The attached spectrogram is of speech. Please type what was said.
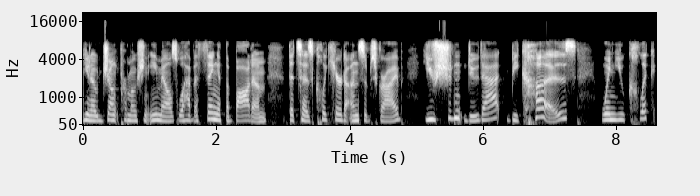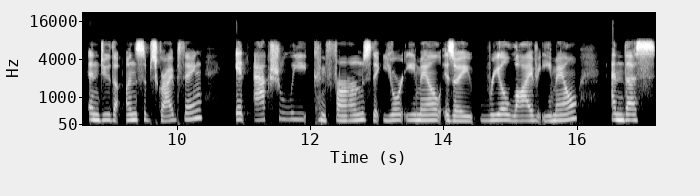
you know, junk promotion emails will have a thing at the bottom that says click here to unsubscribe. You shouldn't do that because when you click and do the unsubscribe thing, it actually confirms that your email is a real live email and thus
